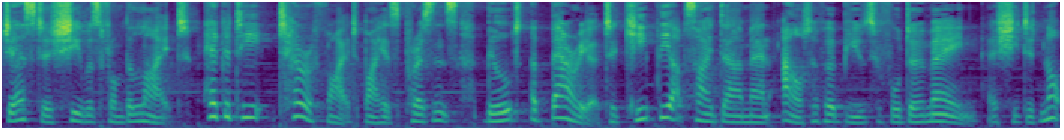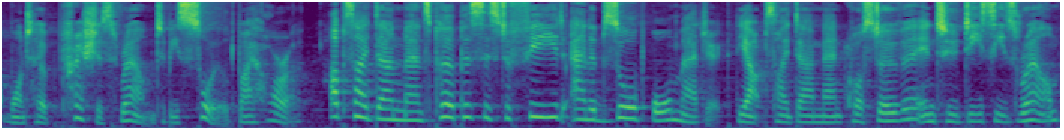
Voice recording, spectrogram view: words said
just as she was from the light. Hecate, terrified by his presence, built a barrier to keep the upside down man out of her beautiful domain, as she did not want her precious realm to be soiled by horror. Upside Down Man's purpose is to feed and absorb all magic. The Upside Down Man crossed over into DC's realm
